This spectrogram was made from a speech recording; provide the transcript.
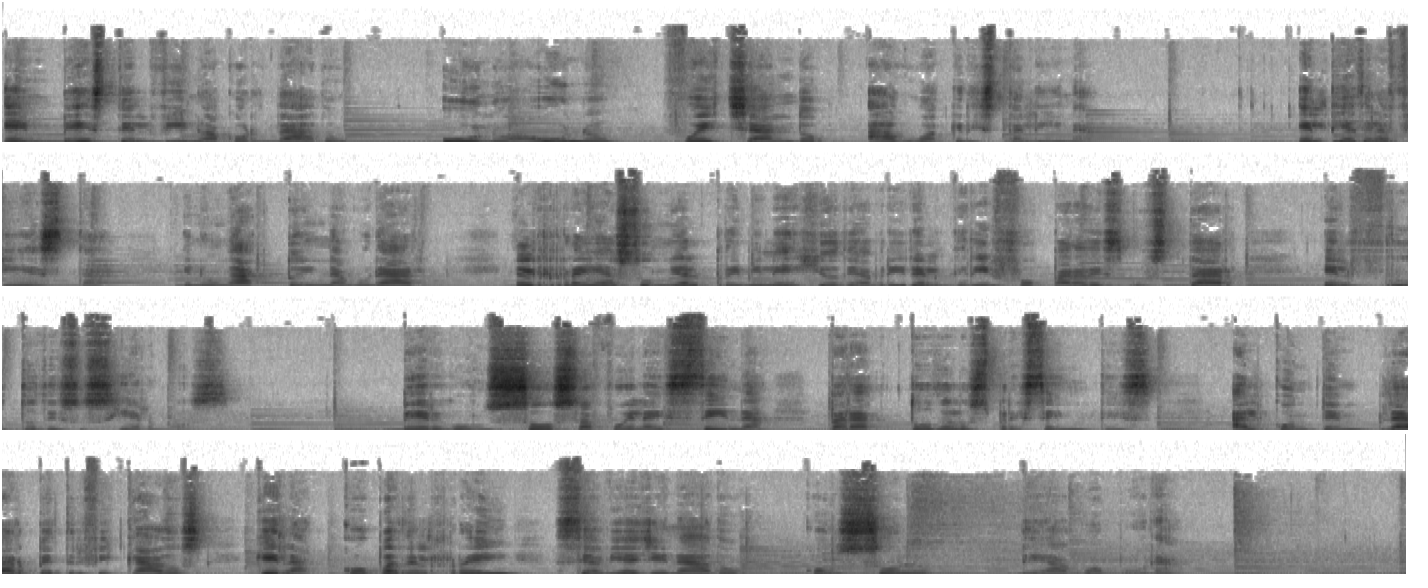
en vez del vino acordado, uno a uno fue echando agua cristalina. El día de la fiesta, en un acto inaugural, el rey asumió el privilegio de abrir el grifo para desgustar el fruto de sus siervos. Vergonzosa fue la escena para todos los presentes, al contemplar petrificados que la copa del rey se había llenado con solo de agua pura.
